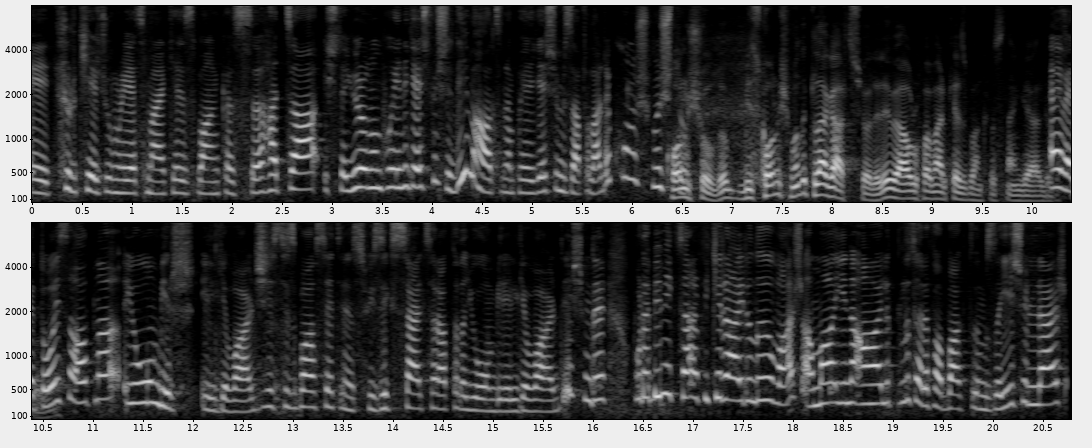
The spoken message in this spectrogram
e, Türkiye Cumhuriyet Merkez Bankası hatta işte Euro'nun payını geçmişti değil mi altının payı geçtiğimiz haftalarda konuşmuştuk. Konuşuldu. Biz konuşmadık. Lagarde söyledi ve Avrupa Merkez Bankası'ndan geldi. Evet, söylem. dolayısıyla altına yoğun bir ilgi vardı. İşte siz bahsettiniz fiziksel tarafta da yoğun bir ilgi vardı. Şimdi burada bir miktar fikir ayrılığı var ama yine ağırlıklı tarafa baktığımızda yeşiller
